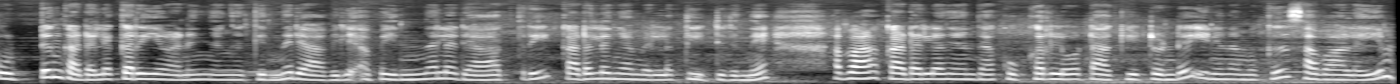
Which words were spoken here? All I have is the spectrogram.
പുട്ടും കടലക്കറിയുമാണ് ഞങ്ങൾക്ക് ഇന്ന് രാവിലെ. അപ്പോൾ ഇന്നലെ രാത്രി കടല ഞാൻ വെള്ളത്തിൽ ഇട്ടിരുന്നേ. അപ്പോൾ ആ കടല ഞാൻ എന്താ കുക്കറിലോട്ടാക്കിയിട്ടുണ്ട്. ഇനി നമുക്ക് സവാളയും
